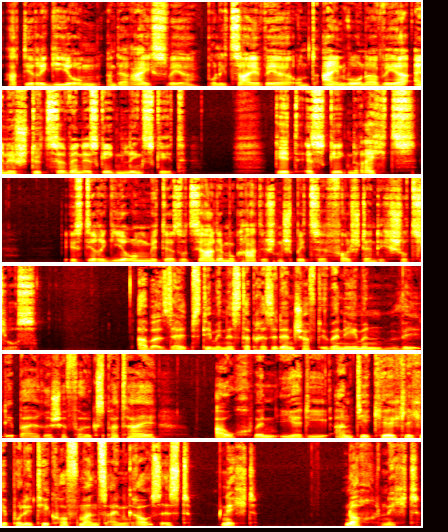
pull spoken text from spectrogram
hat die Regierung an der Reichswehr, Polizeiwehr und Einwohnerwehr eine Stütze, wenn es gegen links geht. Geht es gegen rechts, ist die Regierung mit der sozialdemokratischen Spitze vollständig schutzlos. Aber selbst die Ministerpräsidentschaft übernehmen will die Bayerische Volkspartei, auch wenn ihr die antikirchliche Politik Hoffmanns ein Graus ist, nicht. Noch nicht.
